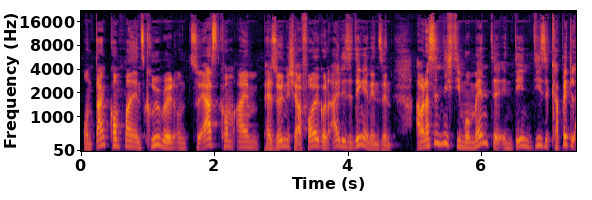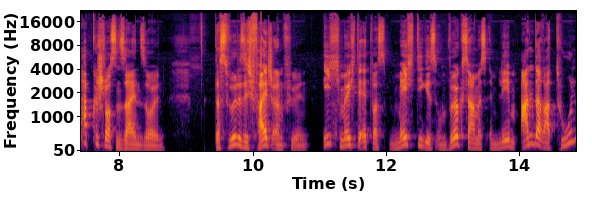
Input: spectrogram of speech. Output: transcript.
Und dann kommt man ins Grübeln und zuerst kommen einem persönliche Erfolge und all diese Dinge in den Sinn. Aber das sind nicht die Momente, in denen diese Kapitel abgeschlossen sein sollen. Das würde sich falsch anfühlen. Ich möchte etwas Mächtiges und Wirksames im Leben anderer tun,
